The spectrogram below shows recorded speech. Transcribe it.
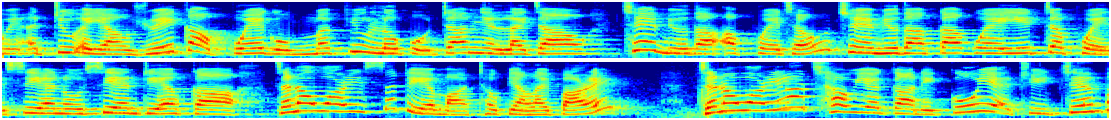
ဝင်အတုအယောင်ရွေးကောက်ပွဲကိုမပြုတ်လို့ဖို့တားမြစ်လိုက်ကြောင်းချင်းမျိုးသားအဖွဲ့ချုပ်ချင်းမျိုးသားကာကွယ်ရေးတပ်ဖွဲ့ CNO CNDF ကဇန်နဝါရီ17ရက်မှာထုတ်ပြန်လိုက်ပါတယ်။ ဇန်နဝါရီလ6ရက်ကနေ9ရက်အထိကျင်းပ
